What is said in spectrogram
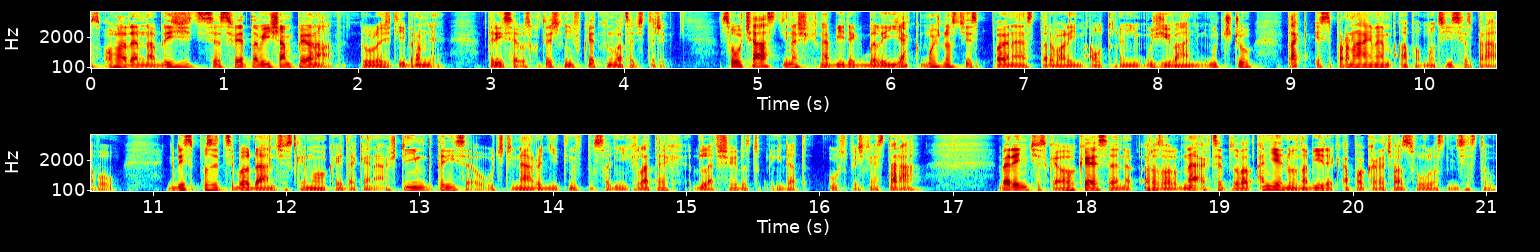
s ohledem na blížící se světový šampionát, důležitý pro mě, který se uskuteční v květnu 24. Součástí našich nabídek byly jak možnosti spojené s trvalým autonomním užíváním účtu, tak i s pronájmem a pomocí se zprávou. K dispozici byl dán českému hokeji také náš tým, který se o účty národní tým v posledních letech dle všech dostupných dat úspěšně stará. Vedení českého hokeje se rozhodl neakceptovat ani jednu z nabídek a pokračovat svou vlastní cestou.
